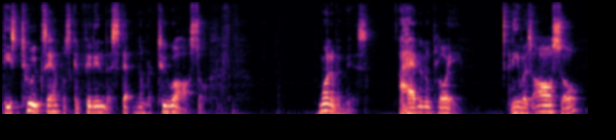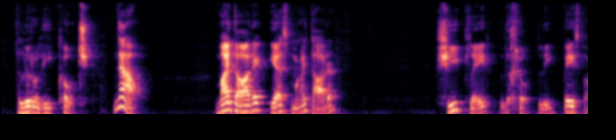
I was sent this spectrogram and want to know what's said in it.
These two examples can fit into step number two also. One of them is I had an employee, and he was also a little league coach. Now, my daughter, yes, my daughter, she played Little League Baseball.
